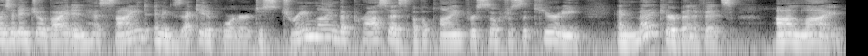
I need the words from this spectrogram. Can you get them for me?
President Joe Biden has signed an executive order to streamline the process of applying for Social Security and Medicare benefits online.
